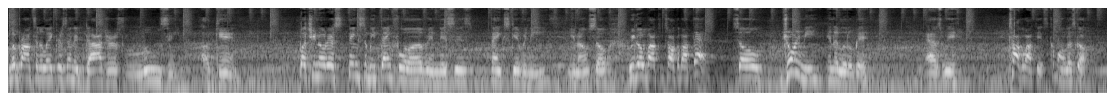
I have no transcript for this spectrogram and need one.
LeBron to the Lakers and the Dodgers losing again. But you know, there's things to be thankful of, and this is Thanksgiving Eve, you know, so we go about to talk about that. So join me in a little bit as we talk about this. Come on, let's go.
